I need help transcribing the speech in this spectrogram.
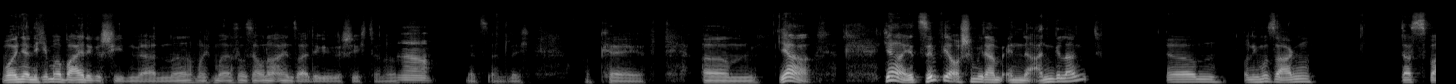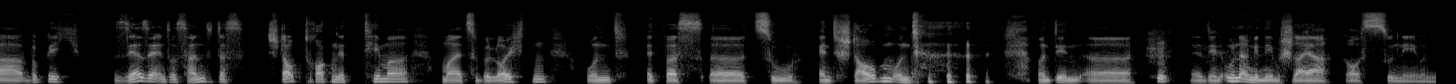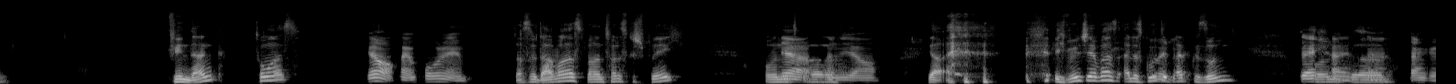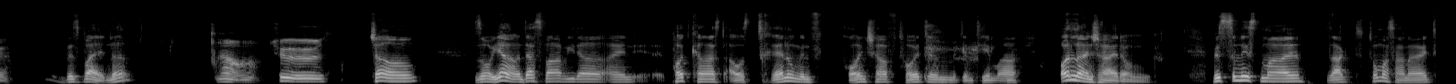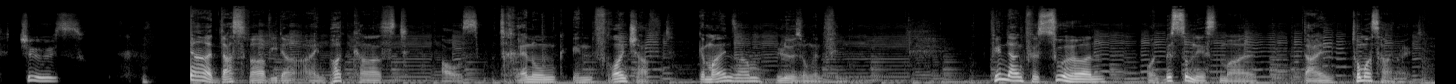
Wollen ja nicht immer beide geschieden werden. Ne? Manchmal ist das ja auch eine einseitige Geschichte. Ne? Ja. Letztendlich. Okay. Ähm, ja. ja, jetzt sind wir auch schon wieder am Ende angelangt. Ähm, und ich muss sagen, das war wirklich sehr, sehr interessant, das staubtrockene Thema mal zu beleuchten und etwas äh, zu entstauben und, und den, äh, hm. Äh, den unangenehmen Schleier rauszunehmen. Vielen Dank, Thomas. Ja, kein Problem. Dass du da warst, war ein tolles Gespräch. Und, ja, äh, ich auch. Ja, ich wünsche dir was. Alles Gute, Gut. bleib gesund. Und, äh, ja. danke. Bis bald, ne? Ja, tschüss. Ciao. So, ja, und das war wieder ein Podcast aus Trennung in Freundschaft, heute mit dem Thema Online-Scheidung. Bis zum nächsten Mal, sagt Thomas Hanheit. Tschüss. Ja, das war wieder ein Podcast aus Trennung in Freundschaft. Gemeinsam Lösungen finden. Vielen Dank fürs Zuhören und bis zum nächsten Mal. Dein Thomas Hanheit.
